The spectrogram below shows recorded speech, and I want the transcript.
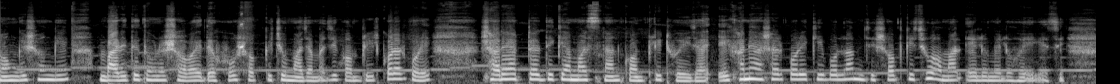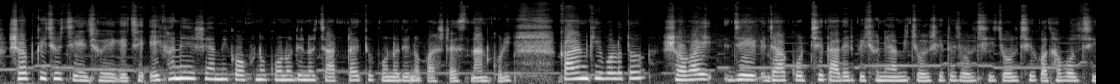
সঙ্গে সঙ্গে বাড়িতে তোমরা সবাই দেখো সব কিছু মাঝামাঝি কমপ্লিট করার পরে সাড়ে আটটার দিকে আমার স্নান কমপ্লিট হয়ে যায়। এখানে আসার পরে কি বললাম যে সব কিছু আমার এলোমেলো হয়ে গেছে সব কিছু চেঞ্জ হয়ে গেছে। এখানে এসে আমি কখনো কোনো দিনও চারটায় তো কোনো দিনও পাঁচটায় স্নান করি। কারণ কি বলতো, সবাই যে যা করছে তাদের পিছনে আমি চলছি তো চলছি চলছি, কথা বলছি।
